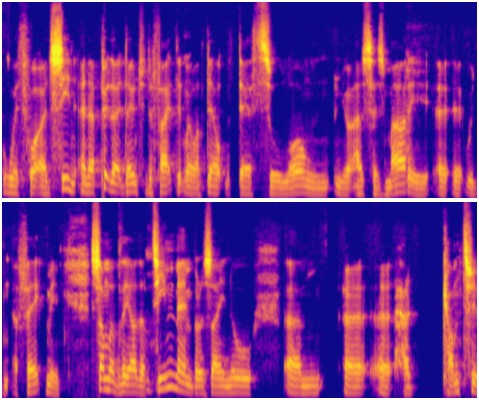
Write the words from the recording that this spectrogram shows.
with what I'd seen, and I put that down to the fact that well, I've dealt with death so long, and you know, as has Marie, it, it wouldn't affect me. Some of the other team members I know um, uh, uh, had come to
